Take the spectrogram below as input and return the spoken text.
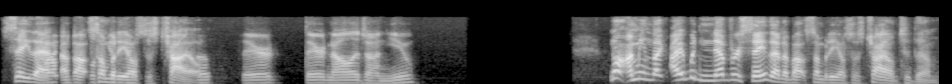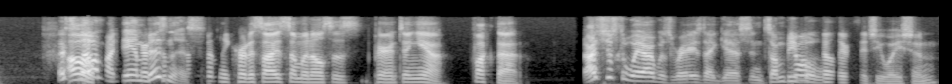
say that about somebody else's child. Oh, their their knowledge on you. No, I mean like I would never say that about somebody else's child to them. That's Oh, none of my damn business. criticize someone else's parenting. Yeah. Fuck that. That's just the way I was raised, I guess. And some people, know their situation.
